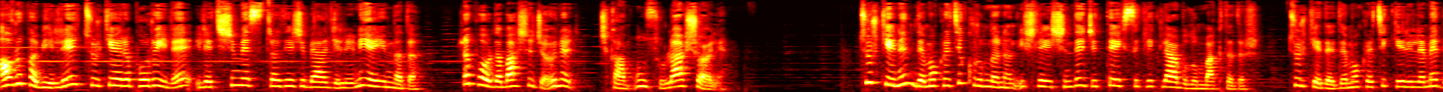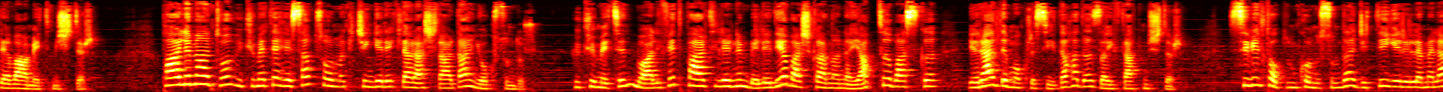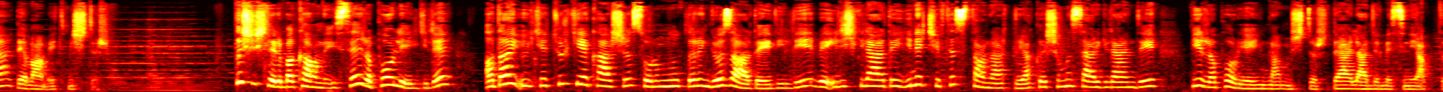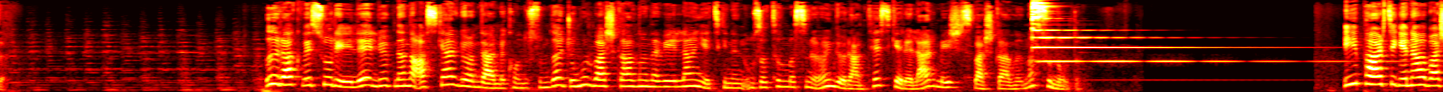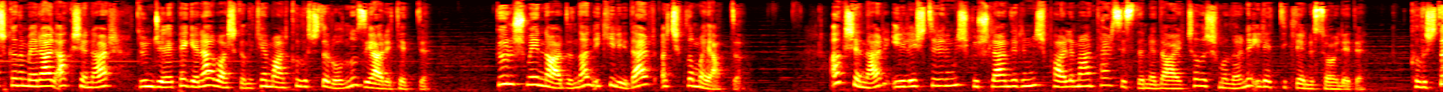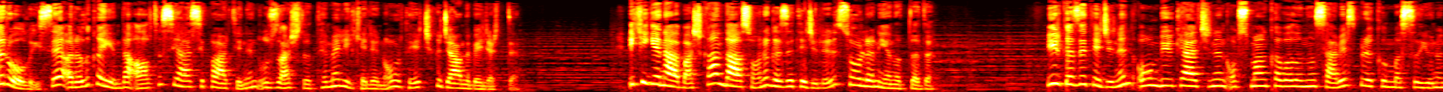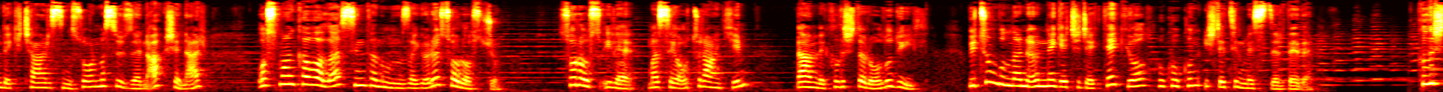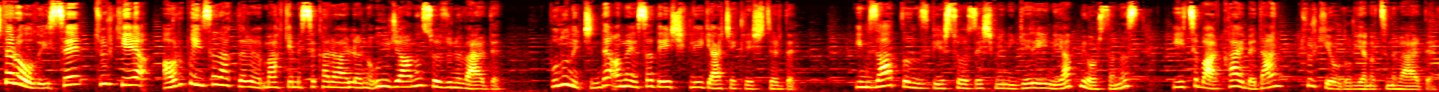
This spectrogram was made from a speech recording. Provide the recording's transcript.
Avrupa Birliği Türkiye raporu ile iletişim ve strateji belgelerini yayınladı. Raporda başlıca öne çıkan unsurlar şöyle. Türkiye'nin demokratik kurumlarının işleyişinde ciddi eksiklikler bulunmaktadır. Türkiye'de demokratik gerileme devam etmiştir. Parlamento hükümete hesap sormak için gerekli araçlardan yoksundur. Hükümetin muhalefet partilerinin belediye başkanlarına yaptığı baskı yerel demokrasiyi daha da zayıflatmıştır. Sivil toplum konusunda ciddi gerilemeler devam etmiştir. Dışişleri Bakanlığı ise raporla ilgili aday ülke Türkiye karşı sorumlulukların göz ardı edildiği ve ilişkilerde yine çifte standartlı yaklaşımın sergilendiği bir rapor yayınlanmıştır değerlendirmesini yaptı. Irak ve Suriye ile Lübnan'a asker gönderme konusunda Cumhurbaşkanlığına verilen yetkinin uzatılmasını öngören tezkereler Meclis Başkanlığı'na sunuldu. İyi Parti Genel Başkanı Meral Akşener, dün CHP Genel Başkanı Kemal Kılıçdaroğlu'nu ziyaret etti. Görüşmenin ardından iki lider açıklama yaptı. Akşener, iyileştirilmiş, güçlendirilmiş parlamenter sisteme dair çalışmalarını ilettiklerini söyledi. Kılıçdaroğlu ise Aralık ayında 6 siyasi partinin uzlaştığı temel ilkelerin ortaya çıkacağını belirtti. İki genel başkan daha sonra gazetecilerin sorularını yanıtladı. Bir gazetecinin 10 büyükelçinin Osman Kavala'nın serbest bırakılması yönündeki çağrısını sorması üzerine Akşener, Osman Kavala sizin tanımınıza göre Sorosçu. Soros ile masaya oturan kim? Ben ve Kılıçdaroğlu değil. Bütün bunların önüne geçecek tek yol hukukun işletilmesidir dedi. Kılıçdaroğlu ise Türkiye Avrupa İnsan Hakları Mahkemesi kararlarına uyacağının sözünü verdi. Bunun için de anayasa değişikliği gerçekleştirdi. İmza attığınız bir sözleşmenin gereğini yapmıyorsanız itibar kaybeden Türkiye olur yanıtını verdi.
